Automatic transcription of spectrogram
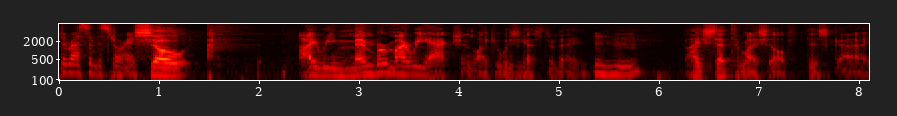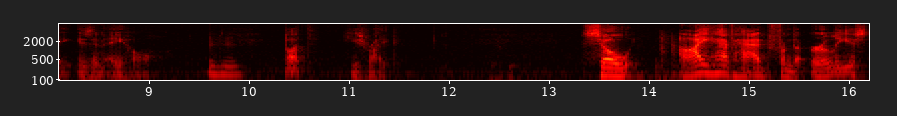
the rest of the story. So I remember my reaction like it was yesterday. Mm-hmm. I said to myself, this guy is an a hole. But he's right. So I have had from the earliest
